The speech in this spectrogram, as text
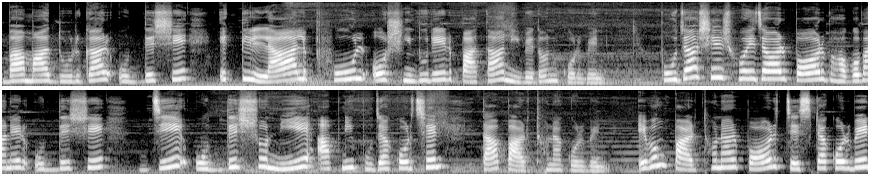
বা মা দুর্গার উদ্দেশ্যে একটি লাল ফুল ও সিঁদুরের পাতা নিবেদন করবেন। পূজা শেষ হয়ে যাওয়ার পর ভগবানের উদ্দেশ্যে যে উদ্দেশ্য নিয়ে আপনি পূজা করছেন তা প্রার্থনা করবেন এবং প্রার্থনার পর চেষ্টা করবেন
